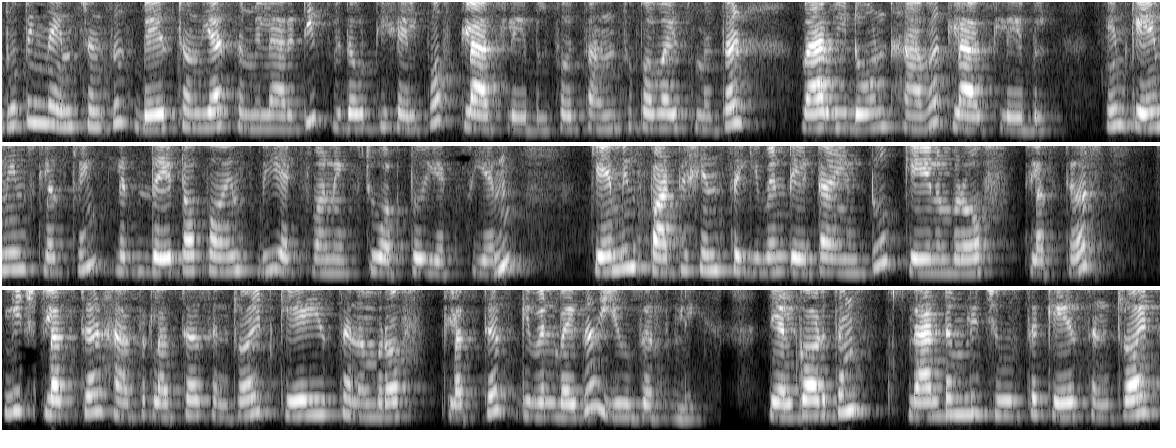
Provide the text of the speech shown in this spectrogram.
grouping the instances based on their similarities without the help of class label. So it's an unsupervised method where we don't have a class label. In k-means clustering, let the data points be x1, x2 up to xn. K-means partitions the given data into k number of clusters. Each cluster has a cluster centroid. K is the number of clusters given by the user only. The algorithm randomly choose the k centroid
